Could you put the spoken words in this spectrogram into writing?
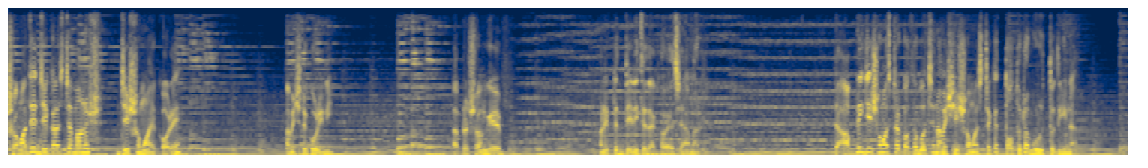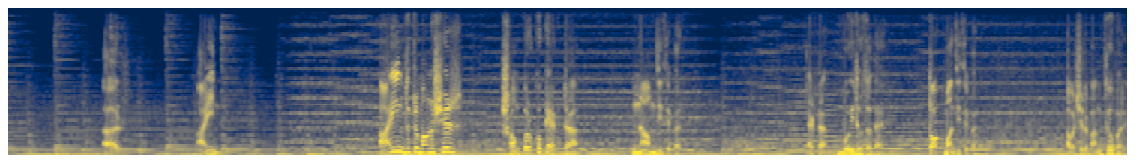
সমাজের যে কাজটা মানুষ যে সময় করে আমি সেটা করিনি। আপনার সঙ্গে অনেকটা দেরিতে দেখা হয়েছে আমার। তা আপনি যে সমাজটার কথা বলছেন, আমি সেই সমাজটাকে ততটা গুরুত্ব দিই না। আর আইন। আইন দুটো মানুষের সম্পর্ককে একটা নাম দিতে পারে। একটা বৈধতা দেয়, তকমা দিতে পারে। আবার সেটা ভাঙতেও পারে।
